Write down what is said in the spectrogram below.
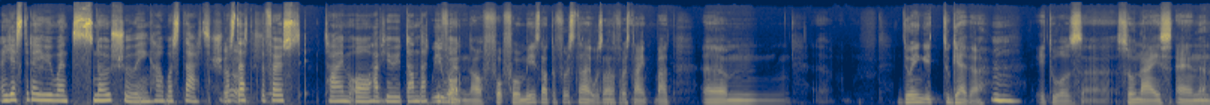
And yesterday you went snowshoeing. How was that? was Sure, that the first time or have you done that we before? went no for for me it's not the first time it was not the first time but um, doing it together Mm. it was uh, so nice and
